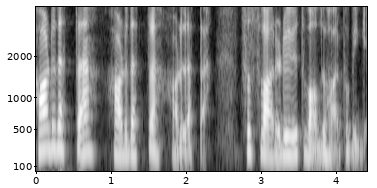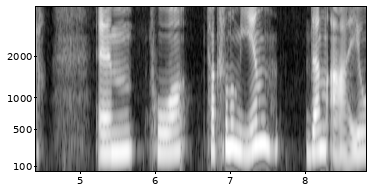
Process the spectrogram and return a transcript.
Har du dette? Har du dette? Har du dette? Så svarer du ut hva du har på bygget. På taksonomien, den er jo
